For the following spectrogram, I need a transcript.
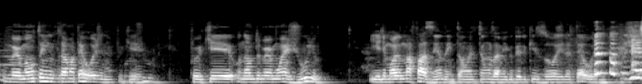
O meu irmão tem trauma até hoje, né? Porque, porque o nome do meu irmão é Júlio. E ele mora numa fazenda, então ele tem uns amigos dele que zoam ele até hoje. Júlio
